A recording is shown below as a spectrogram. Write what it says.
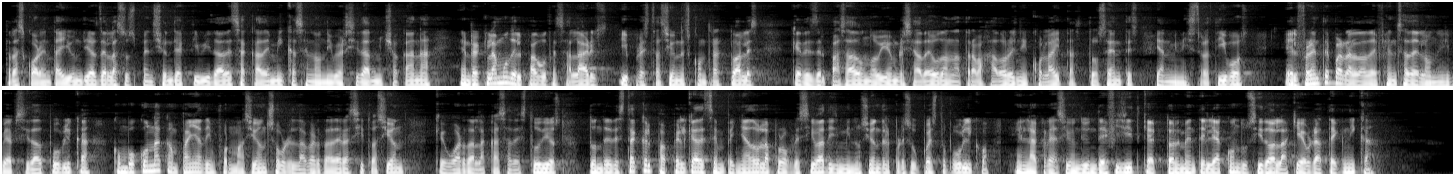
Tras 41 días de la suspensión de actividades académicas en la Universidad Michoacana en reclamo del pago de salarios y prestaciones contractuales que desde el pasado noviembre se adeudan a trabajadores nicolaitas, docentes y administrativos, el Frente para la Defensa de la Universidad Pública convocó una campaña de información sobre la verdadera situación que guarda la Casa de Estudios, donde destaca el papel que ha desempeñado la progresiva disminución del presupuesto público en la creación de un déficit que actualmente le ha conducido a la quiebra técnica.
